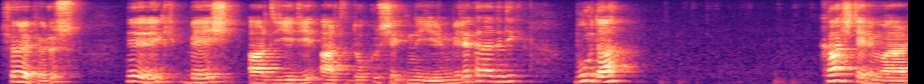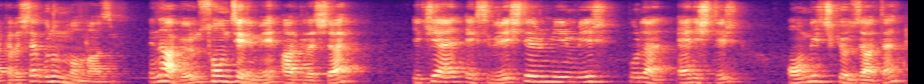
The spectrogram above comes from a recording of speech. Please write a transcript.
şöyle yapıyoruz. Ne dedik? 5 artı 7 artı 9 şeklinde 21'e kadar dedik. Burada kaç terim var arkadaşlar? Bunu bulmam lazım. E ne yapıyorum? Son terimi arkadaşlar 2n eksi 1 eşittir 21. Buradan n eşittir. 11 çıkıyor zaten.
